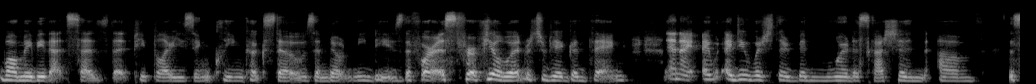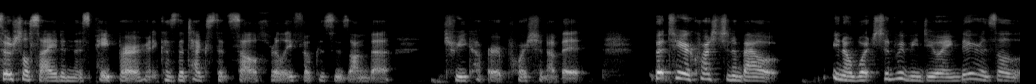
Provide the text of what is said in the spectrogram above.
well, maybe that says that people are using clean cook stoves and don't need to use the forest for fuel wood, which would be a good thing. And I, I, I do wish there'd been more discussion of the social side in this paper because the text itself really focuses on the tree cover portion of it. But to your question about, you know, what should we be doing? There is a,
